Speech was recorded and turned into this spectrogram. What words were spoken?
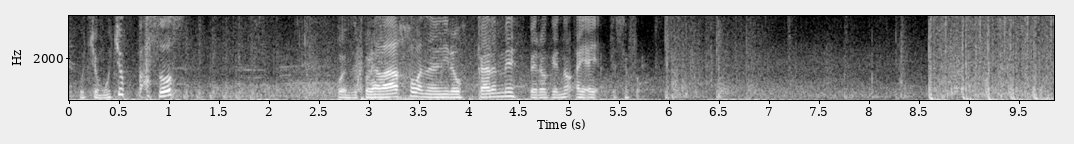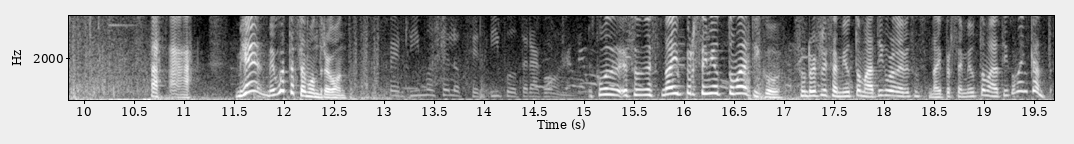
Escucho muchos pasos. Ser por abajo, van a venir a buscarme. Espero que no. Ay, ay, se fue. Bien, me gusta este Mondragón. Objetivo Dragón. Es, como, es un sniper semiautomático. Es un rifle semiautomático, pero a la vez un sniper semiautomático. Me encanta.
